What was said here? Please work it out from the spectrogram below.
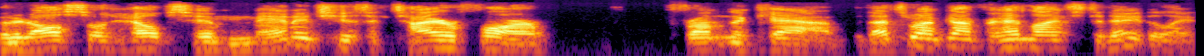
but it also helps him manage his entire farm from the cab. That's what I've got for headlines today, Delaney.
